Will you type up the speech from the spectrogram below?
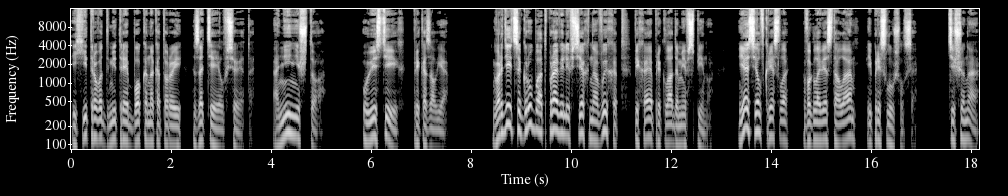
и хитрого Дмитрия Бокона, который затеял все это. Они ничто. «Увести их», — приказал я. Гвардейцы грубо отправили всех на выход, пихая прикладами в спину. Я сел в кресло во главе стола и прислушался. Тишина,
